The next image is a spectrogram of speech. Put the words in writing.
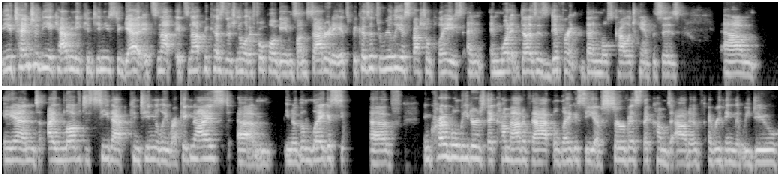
the attention the academy continues to get it's not it's not because there's no other football games on saturday it's because it's really a special place and and what it does is different than most college campuses. Um, and I love to see that continually recognized. Um, you know, the legacy of incredible leaders that come out of that, the legacy of service that comes out of everything that we do.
